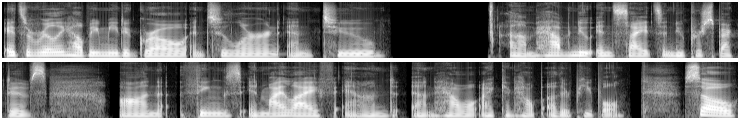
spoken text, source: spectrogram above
It's really helping me to grow and to learn and to um, have new insights and new perspectives on things in my life and and how I can help other people. So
